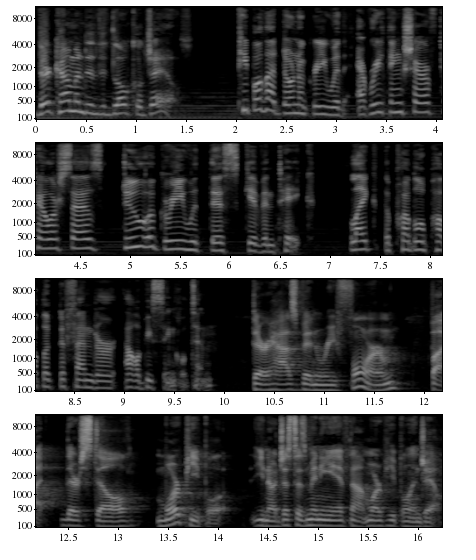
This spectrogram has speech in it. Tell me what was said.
They're coming to the local jails. People that don't agree with everything Sheriff Taylor says do agree with this give and take, like the Pueblo public defender, Albie Singleton. There has been reform, but there's still more people, you know, just as many, if not more people in jail.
